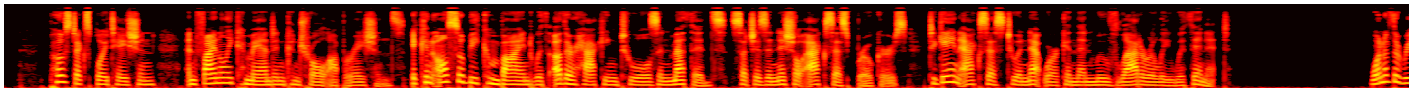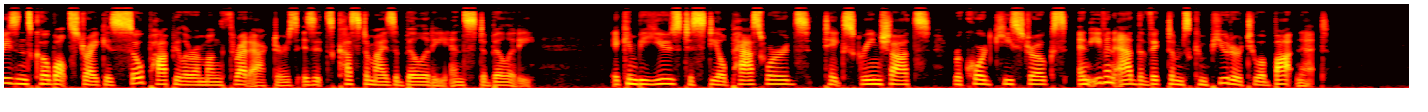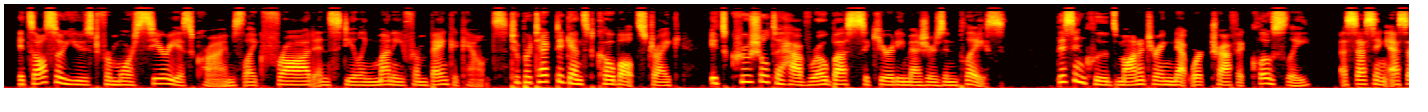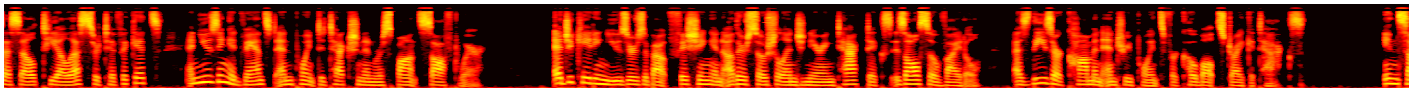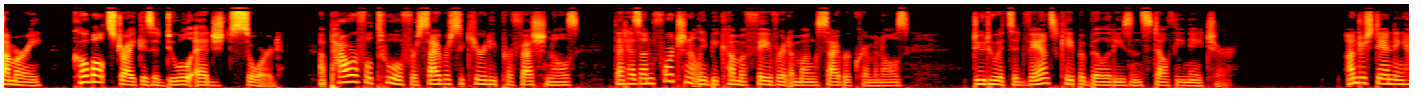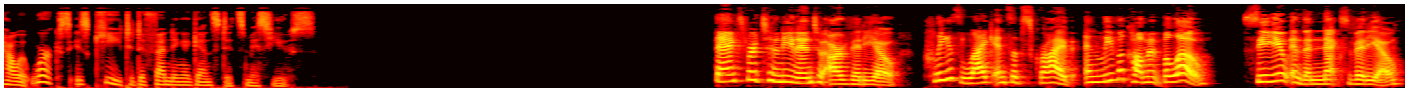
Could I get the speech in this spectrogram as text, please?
post exploitation, and finally command and control operations. It can also be combined with other hacking tools and methods, such as initial access brokers, to gain access to a network and then move laterally within it. One of the reasons Cobalt Strike is so popular among threat actors is its customizability and stability. It can be used to steal passwords, take screenshots, record keystrokes, and even add the victim's computer to a botnet. It's also used for more serious crimes like fraud and stealing money from bank accounts. To protect against Cobalt Strike, it's crucial to have robust security measures in place. This includes monitoring network traffic closely, assessing SSL TLS certificates, and using advanced endpoint detection and response software. Educating users about phishing and other social engineering tactics is also vital, as these are common entry points for Cobalt Strike attacks. In summary, Cobalt Strike is a dual edged sword, a powerful tool for cybersecurity professionals that has unfortunately become a favorite among cybercriminals due to its advanced capabilities and stealthy nature. Understanding how it works is key to defending against its misuse. Thanks for tuning in to our video. Please like and subscribe and leave a comment below. See you in the next video.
